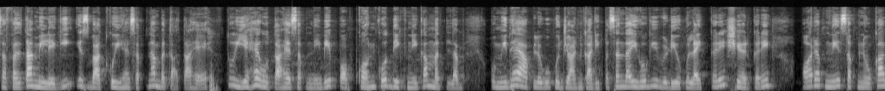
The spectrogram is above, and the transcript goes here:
सफलता मिलेगी, इस बात को यह सपना बताता है। तो यह होता है सपने में पॉपकॉर्न को देखने का मतलब। उम्मीद है आप लोगों को जानकारी पसंद आई होगी। वीडियो को लाइक करें शेयर करें और अपने सपनों का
